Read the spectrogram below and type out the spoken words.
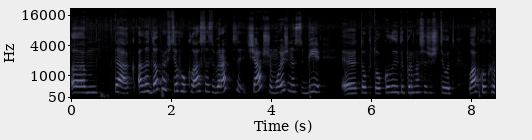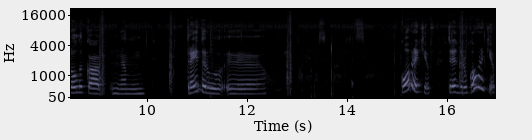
Ем, так, але добре з цього класу збирати чашу можна собі. Е, тобто, коли ти приносиш цю от лапку кролика ем, трейдеру, е, як вона називається? Ковриків, трейдеру ковриків,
